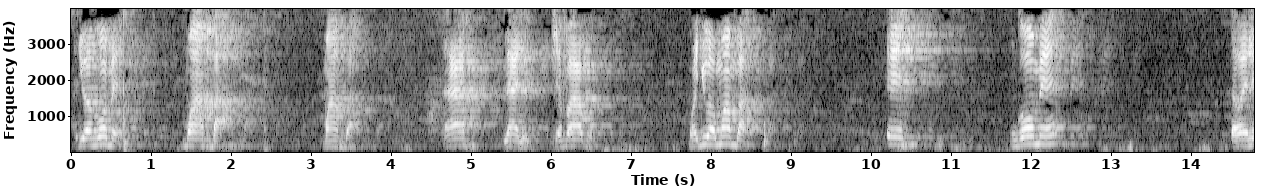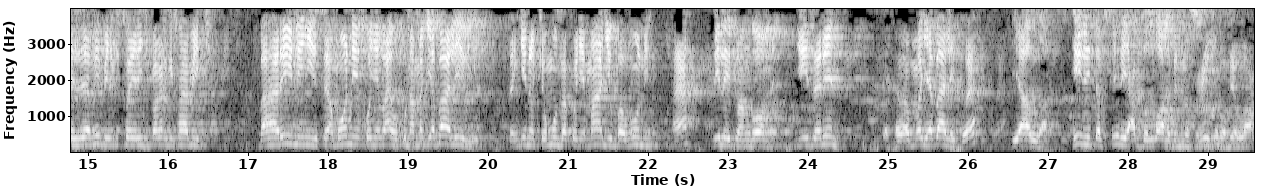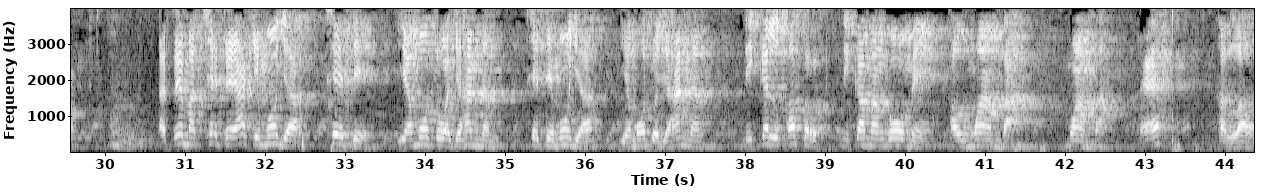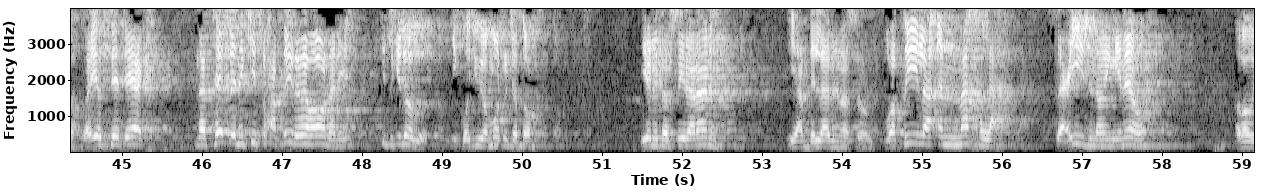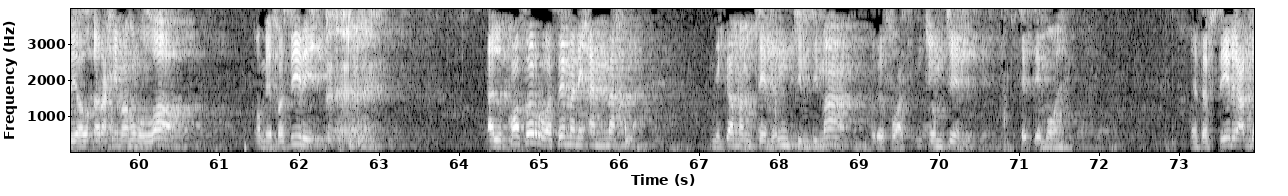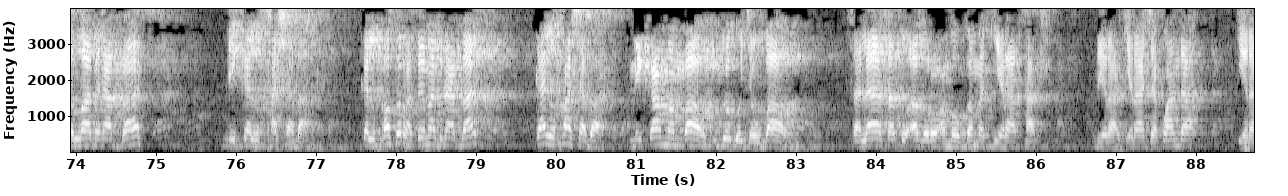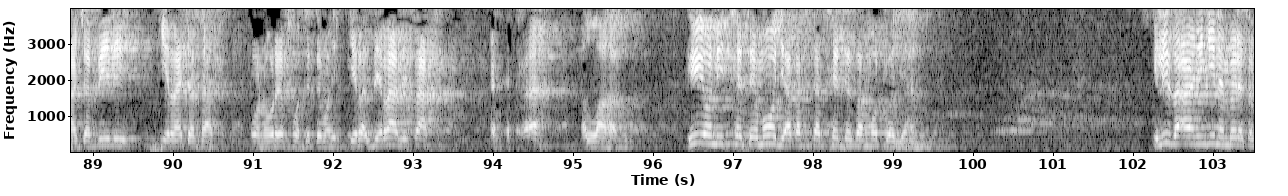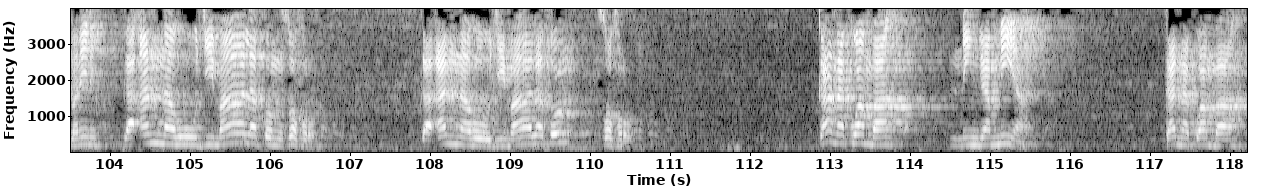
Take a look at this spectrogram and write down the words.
Unajua ngome? Mwamba. Mwamba. Eh lali. Shafahamu wajua mwamba? Eh ngome tawaelezea vipi Kiswahili mpaka kifahamike? Baharini nyinyi siamoni kwenye maji kuna majabali hivi. Sengine uchomuza kwenye maji ubavuni eh zile itwa ngome. Jiita nini? Majabali kwa eh? ya Allah. Hii ni tafsiri ya Abdullah bin Mas'ud radhiyallahu anhu. Asema tete yake moja tete ya moto wa jahannam. Tete moja ya moto wa jahannam ni kal qasr ni kama ngome au mwamba. Mwamba eh Allah. Hiyo tete yake. Na tete ni kitu hakiri wewe waona ni kitu kidogo. Kiko juu ya moto cha toka hiyo ni tafsiri ya nani? Ya Abdullah bin Mas'ud. Waqila an-nakhla Said na wengineo rahimahumullah wamefasiri al-qasr wasema ni an-nakhla ni kama mtende mti mzima urefu wake mti wa mtende. Tete moja na tafsiri Abdullah bin Abbas ni kal khashaba. Kal qasr asema ibn Abbas kal khashaba. Ni kama mbao kigogo cha ubao. Thalathatu adhru ambao kama kiraa tatu. Dira kiraa cha kwanza kiraa cha pili kiraa cha tatu. Ono urefu wa tete moja. Kiraa zirazi tatu. Allah hiyo ni tete moja katika tete za moto wa jahannam sikiliza aya nyingine mbele sema nini? Kaannahu jimalatun sufr kaannahu jimalatun safr kana kwamba ni ngamia. Kana kwamba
